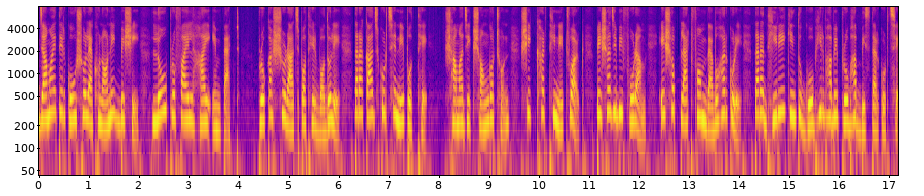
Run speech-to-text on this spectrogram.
জামায়াতের কৌশল এখন অনেক বেশি লো প্রোফাইল হাই ইম্প্যাক্ট প্রকাশ্য রাজপথের বদলে তারা কাজ করছে নেপথ্যে। সামাজিক সংগঠন, শিক্ষার্থী নেটওয়ার্ক, পেশাজীবী ফোরাম এসব প্ল্যাটফর্ম ব্যবহার করে তারা ধীরে কিন্তু গভীরভাবে প্রভাব বিস্তার করছে।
